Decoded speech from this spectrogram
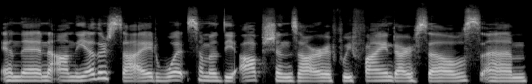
and then on the other side, what some of the options are if we find ourselves um,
